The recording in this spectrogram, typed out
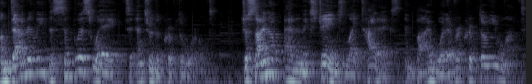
Undoubtedly the simplest way to enter the crypto world. Just sign up at an exchange like Tidex and buy whatever crypto you want.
